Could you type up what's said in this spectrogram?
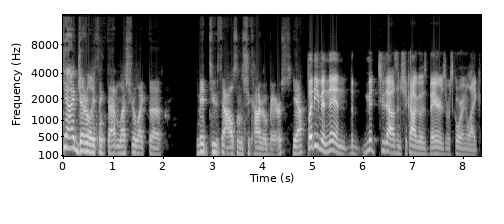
Yeah, I generally think that unless you're like the mid 2000s Chicago Bears. Yeah. But even then, the mid 2000s Chicago's Bears were scoring like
